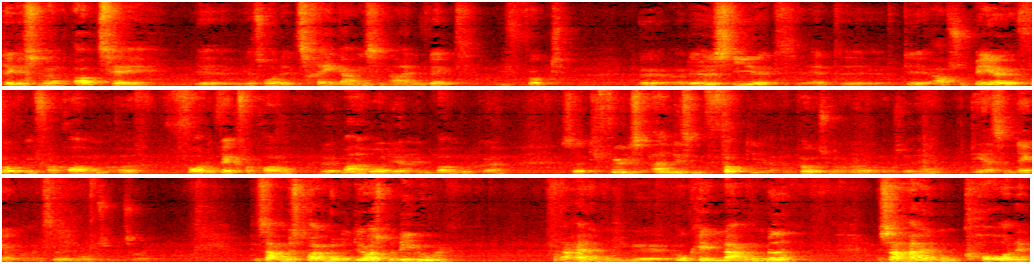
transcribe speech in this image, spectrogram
det kan simpelthen optage, øh, jeg tror det er tre gange sin egen vægt i fugt. Øh, og det vil sige, at, at øh, det absorberer jo fugten fra kroppen og får det væk fra kroppen meget hurtigere end bomuld gør. Så de føles aldrig sådan fugtige at på sådan nogle underbukser her. Det er altså lækkert, når man sidder i motorcykeltøj. Det samme med strømperne, det er også merinoul. Der har jeg nogle okay lange med, og så har jeg nogle korte,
